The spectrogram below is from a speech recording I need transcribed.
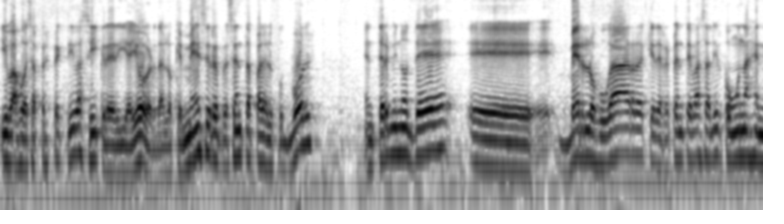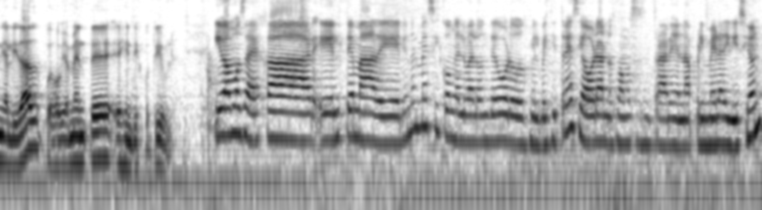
Y bajo esa perspectiva, sí, creería yo, ¿verdad? Lo que Messi representa para el fútbol en términos de eh, verlo jugar, que de repente va a salir con una genialidad, pues obviamente es indiscutible. Y vamos a dejar el tema de Lionel Messi con el Balón de Oro 2023 y ahora nos vamos a centrar en la primera división.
